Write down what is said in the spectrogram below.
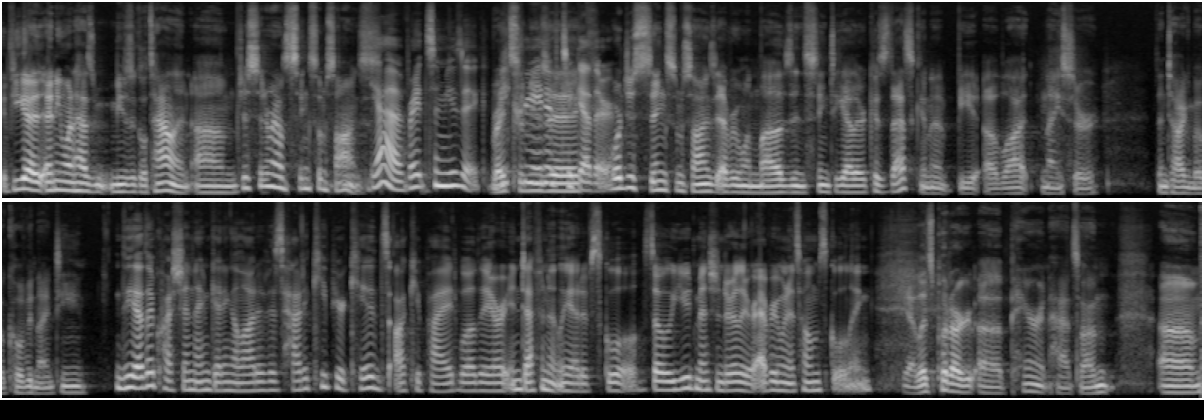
If you guys, anyone has musical talent, um, just sit around, sing some songs. Yeah, write some music. Write be creative music, together. Or just sing some songs everyone loves and sing together because that's going to be a lot nicer than talking about COVID 19. The other question I'm getting a lot of is how to keep your kids occupied while they are indefinitely out of school. So you'd mentioned earlier everyone is homeschooling. Yeah, let's put our uh, parent hats on. Um,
